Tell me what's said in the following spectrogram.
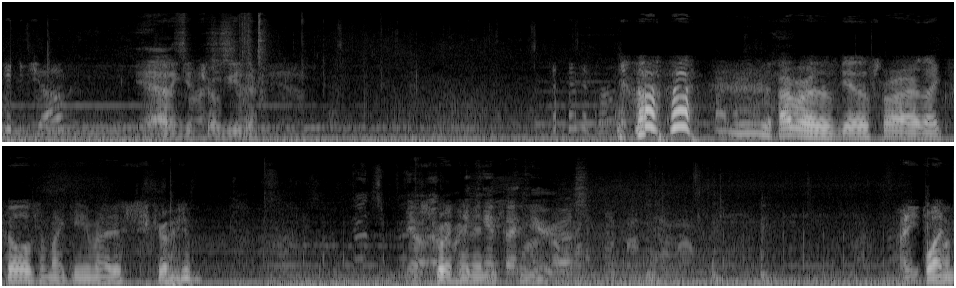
Get Jug. Yeah, I didn't get that's Jug either. just said. I remember this game. That's why I like Phil was in my game. I just destroyed him. Yeah, Destroy him everybody and his team. here, guys. I need One fuck-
